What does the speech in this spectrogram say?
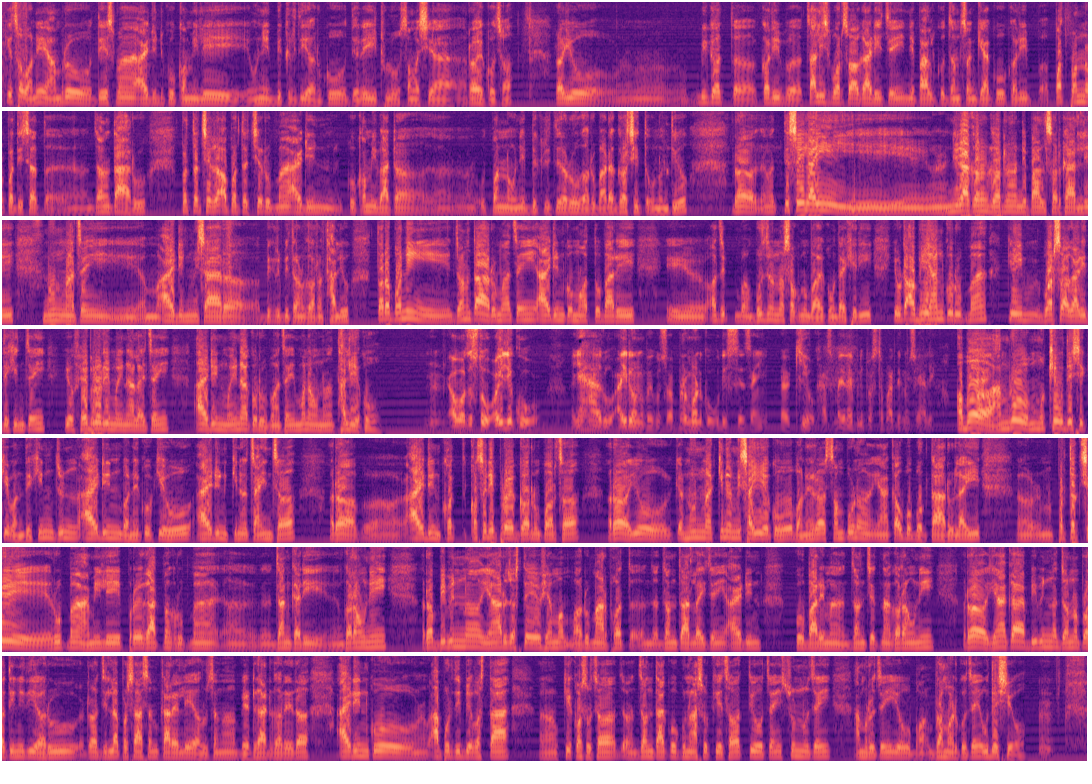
के छ भने हाम्रो देशमा आइडेन्टिटीको कमीले हुने विकृतिहरूको धेरै ठुलो समस्या रहेको छ र यो विगत करिब चालिस वर्ष अगाडि चाहिँ नेपालको जनसङ्ख्याको करिब पचपन्न प्रतिशत जनताहरू प्रत्यक्ष र अप्रत्यक्ष रूपमा आइडिनको कमीबाट उत्पन्न हुने विकृति र रोगहरूबाट ग्रसित हुनुहुन्थ्यो। र त्यसैलाई निराकरण गर्न नेपाल सरकारले नुनमा चाहिँ आयोडिन मिसाएर बिक्री वितरण गर्न थाल्यो। तर पनि जनताहरूमा चाहिँ आयोडिनको महत्त्वबारे अझै बुझ्न नसक्नु भएको हुँदाखेरि एउटा अभियानको रूपमा केही वर्ष अगाडिदेखि चाहिँ यो फेब्रुअरी महिनालाई चाहिँ आयोडिन महिनाको रूपमा चाहिँ मनाउन थालिएको हो। अब जस्तो अहिलेको यहाँहरू आइरहनु भएको छ भ्रमणको उद्देश्य चाहिँ के हो खासमा? यसलाई पनि प्रश्न पारिदिनुहोस् यहाँले। अब हाम्रो मुख्य उद्देश्य के भनेदेखि जुन आयोडिन भनेको के हो आयोडिन किन चाहिन्छ र आयोडिन कसरी प्रयोग गर्नुपर्छ र यो नुनमा किन मिसाइएको हो भनेर सम्पूर्ण यहाँका उपभोक्ताहरूलाई प्रत्यक्ष रूपमा हामीले प्रयोगत्मक रूपमा जानकारी गराउने र विभिन्न यहाँहरू जस्तै एफएमहरू मार्फत जनताहरूलाई चाहिँ आयोडिन को बारेमा जनचेतना गराउने र यहाँका विभिन्न जनप्रतिनिधिहरू र जिल्ला प्रशासन कार्यालयहरूसँग भेटघाट गरेर आयोडिनको आपूर्ति व्यवस्था के कसो छ जनताको गुनासो के छ त्यो चाहिँ सुन्नु चाहिँ हाम्रो चाहिँ यो भ्रमणको चाहिँ उद्देश्य हो।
